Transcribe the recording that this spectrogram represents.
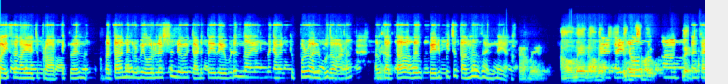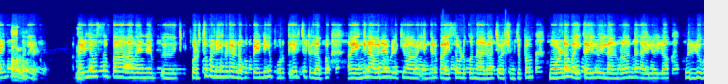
പൈസ കൈ വെച്ച് പ്രാർത്ഥിക്കുമായിരുന്നു കർത്താവിന്റെ കൃപ ഒരു ലക്ഷം രൂപയ്ക്ക് അടുത്ത ഇത് എവിടുന്നായെന്ന് ഞങ്ങൾക്ക് ഇപ്പോഴും അത്ഭുതമാണ്. അത് കർത്താവ് അത് പെരുപ്പിച്ച് തന്നത് തന്നെയാണ് കഴിഞ്ഞ ദിവസം കഴിഞ്ഞ ദിവസമേ കഴിഞ്ഞ ദിവസം ഇപ്പൊ പിന്നെ കുറച്ച് പണിയും കൂടെ ഉണ്ട്. അപ്പൊ പെയിന്റിങ് പൂർത്തീകരിച്ചിട്ടില്ല. അപ്പൊ അവ എങ്ങനെ അവരെ വിളിക്കും? അവർ എങ്ങനെ പൈസ കൊടുക്കും എന്ന് ആലോചിച്ച് വിഷമിച്ചപ്പം മോളുടെ കയ്യിലും ഇല്ല അൻബ്രദറിന്റെ കയ്യിലും ഇല്ല. ഒരു രൂപ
